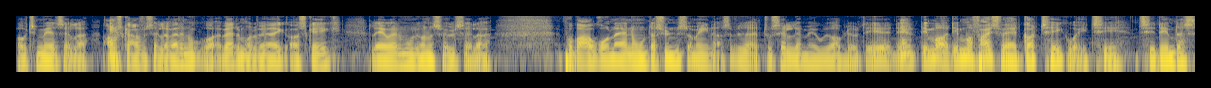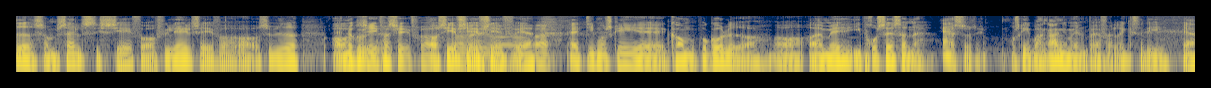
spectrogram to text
optimeres eller afskaffes, ja. eller hvad det, nu, hvad det måtte være, ikke? og skal ikke lave alle mulige undersøgelser, eller på baggrund af nogen, der synes som en, og så videre, at du selv er med ud og opleve det. Det, Ja. ja. det, må, det må faktisk være et godt takeaway til, til dem, der sidder som salgschefer og filialchefer og så videre. Og Nu chefer, chefer. og chef, chef, chef, ja. At de måske øh, kommer på gulvet og, og, og er med i processerne. Ja. Altså, måske bare en gang imellem i hvert fald, ikke? Så de, ja.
